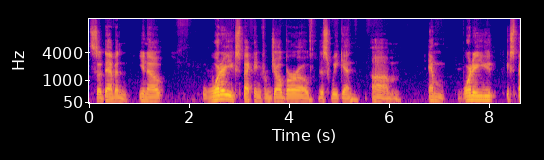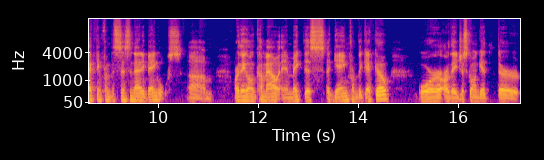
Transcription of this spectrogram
so Devin, you know, what are you expecting from Joe Burrow this weekend? Um, and what are you expecting from the Cincinnati Bengals? Um, are they going to come out and make this a game from the get go, or are they just going to get their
